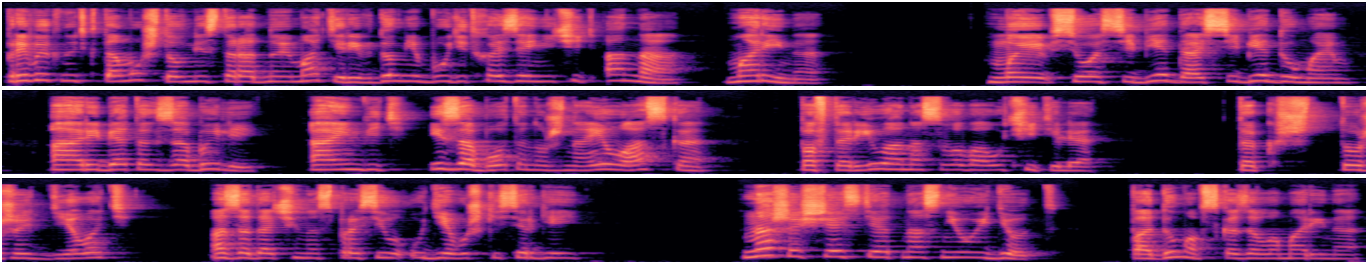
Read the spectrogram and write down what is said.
привыкнуть к тому, что вместо родной матери в доме будет хозяйничать она, Марина. «Мы все о себе да о себе думаем, а о ребятах забыли. А им ведь и забота нужна, и ласка», — повторила она слова учителя. «Так что же делать?» — озадаченно спросил у девушки Сергей. «Наше счастье от нас не уйдет», — подумав, сказала Марина.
